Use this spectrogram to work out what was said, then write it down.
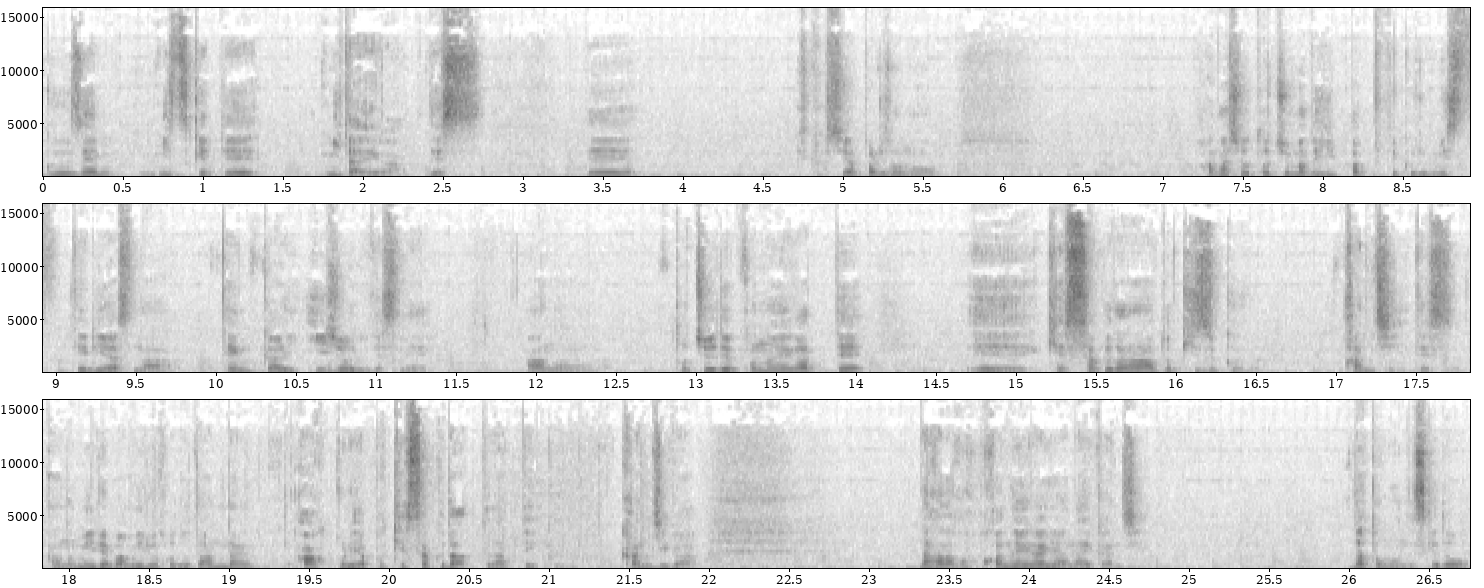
偶然見つけて見た映画です。でしかしやっぱりその話を途中まで引っ張ってくるミステリアスな展開以上にですねあの途中でこの映画って、えー、傑作だなと気づく感じです。あの見れば見るほどだんだんあこれやっぱ傑作だってなっていく感じがなかなか他の映画にはない感じ。だと思うんですけど、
